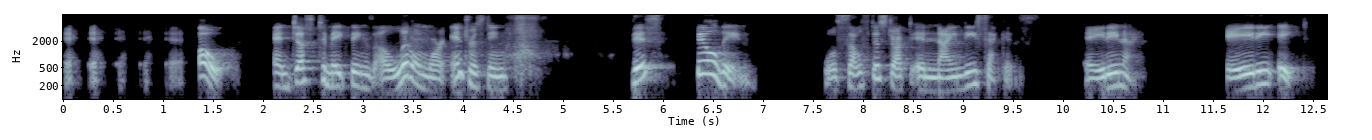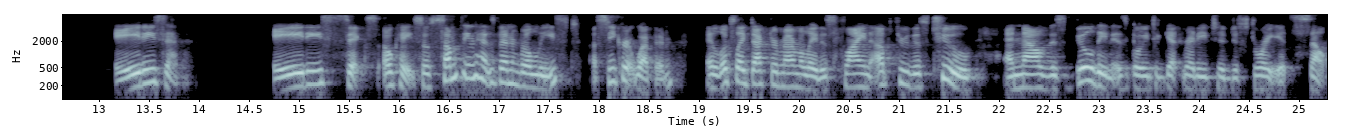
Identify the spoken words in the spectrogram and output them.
oh, and just to make things a little more interesting, this building will self destruct in 90 seconds 89, 88, 87, 86. Okay, so something has been released, a secret weapon. It looks like Dr. Marmalade is flying up through this tube and now this building is going to get ready to destroy itself.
